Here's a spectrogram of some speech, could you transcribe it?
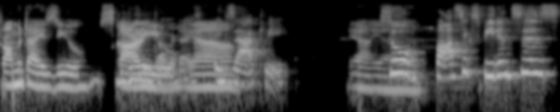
traumatize you scar Really you yeah Exactly. yeah yeah so yeah. past experiences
